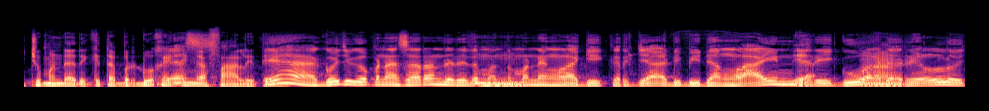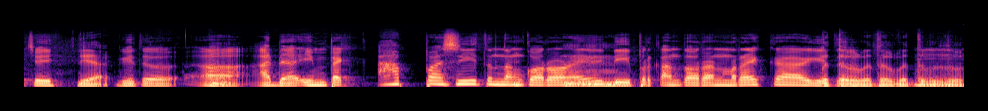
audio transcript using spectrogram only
cuma dari kita berdua kayaknya Yes. nggak valid ya. Ya, gue juga penasaran dari teman-teman yang lagi kerja di bidang lain Ya. dari gua, Nah. dari lu, cuy. Ya. Gitu. Uh, Ada impact apa sih tentang corona ini di perkantoran mereka gitu? Betul betul betul betul.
